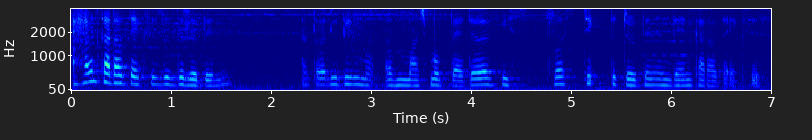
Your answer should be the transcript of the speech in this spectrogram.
I haven't cut out the excess of the ribbon. I thought it would be uh, much more better if we first stick the ribbon and then cut out the excess.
